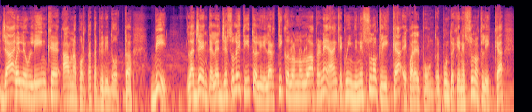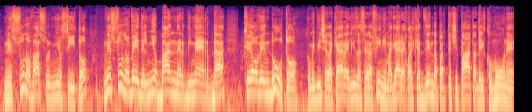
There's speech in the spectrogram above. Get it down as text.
Già quello è un link a una portata più ridotta. B. La gente legge solo i titoli, l'articolo non lo apre neanche, quindi nessuno clicca. E qual è il punto? Il punto è che nessuno clicca, nessuno va sul mio sito, nessuno vede il mio banner di merda che ho venduto, come dice la cara Elisa Serafini, magari a qualche azienda partecipata del comune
